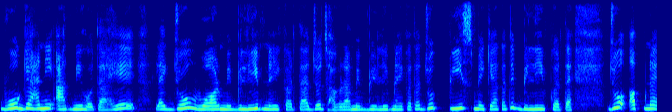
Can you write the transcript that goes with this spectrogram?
वो ज्ञानी आदमी होता है लाइक जो वॉर में बिलीव नहीं करता, जो झगड़ा में बिलीव नहीं करता, जो पीस में क्या कहते हैं बिलीव करता है। जो अपना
